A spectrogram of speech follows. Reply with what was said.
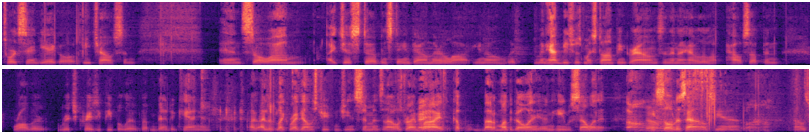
towards San Diego, a beach house, and and so um, I just uh, been staying down there a lot. You know, Manhattan Beach was my stomping grounds, and then I have a little house up in where all the rich, crazy people live up in Benedict Canyon. I, I lived like right down the street from Gene Simmons, and I was driving by a couple about a month ago, and, and he was selling it. Oh, He sold his house, yeah. Wow. I was,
